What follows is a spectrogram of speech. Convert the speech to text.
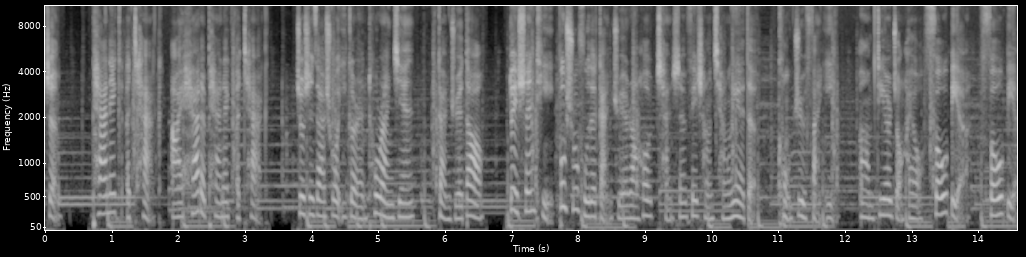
症，panic attack，I had a panic attack，就是在说一个人突然间感觉到对身体不舒服的感觉，然后产生非常强烈的恐惧反应。嗯，第二种还有 phobia，phobia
